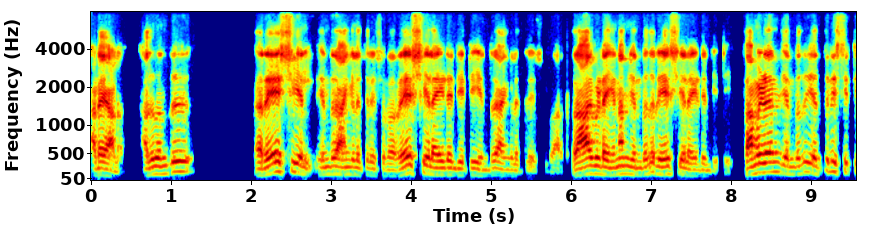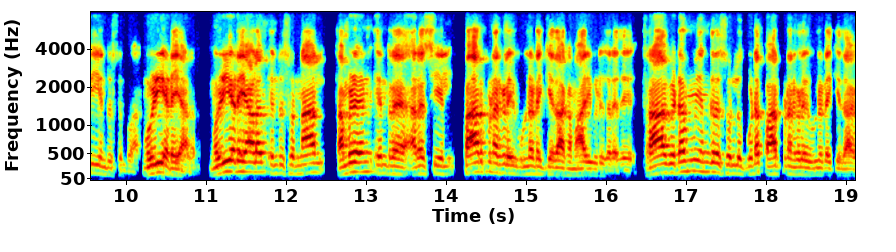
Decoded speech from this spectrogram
அடையாளம். அது வந்து ரேஷியல் என்று ஆங்கிலத்திலே சொல்றார் ரேஷியல் ஐடென்டிட்டி என்று ஆங்கிலத்திலே சொல்வார். திராவிட இனம் என்பது ரேஷியல் ஐடென்டிட்டி. தமிழன் என்பது எத்னிசிட்டி என்று சொல்வார். மொழி அடையாளம். மொழி அடையாளம் என்று சொன்னால் தமிழன் என்ற அரசியல் பார்ப்பனர்களை உள்ளடக்கியதாக மாறிவிடுகிறது. திராவிடம் என்கிற சொல்லு கூட பார்ப்பனர்களை உள்ளடக்கியதாக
